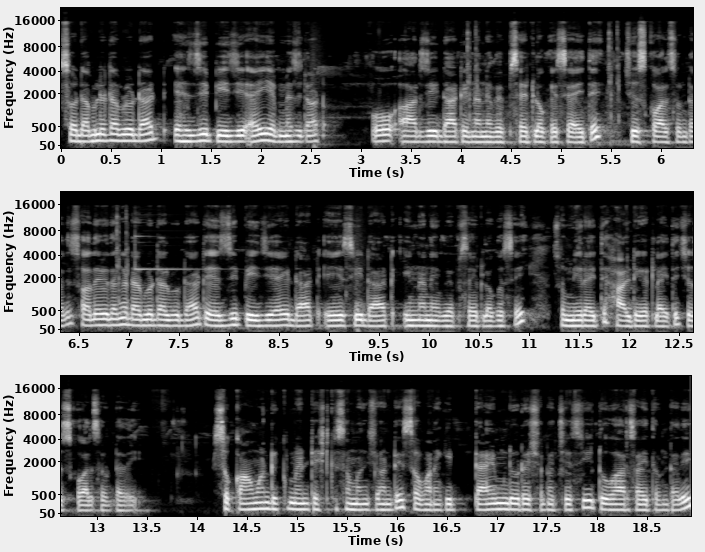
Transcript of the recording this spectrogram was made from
So WWW dot SGPGI MS dot ORG dot in అనే వెబ్సైట్లోకి వేసి అయితే చూసుకోవాల్సి ఉంటుంది. సో అదేవిధంగా WWW dot SGPGI dot AC dot in అనే వెబ్సైట్లోకి వస్తే సో మీరైతే హాల్ టికెట్లు అయితే చూసుకోవాల్సి ఉంటుంది. సో కామన్ రిక్రూట్మెంట్ టెస్ట్కి సంబంధించి అంటే సో మనకి టైం డ్యూరేషన్ వచ్చేసి టూ అవర్స్ అయితే ఉంటుంది.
